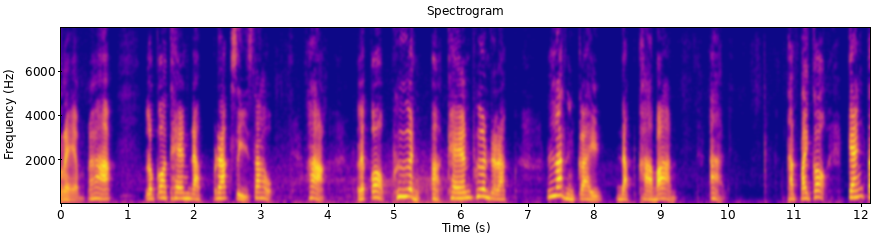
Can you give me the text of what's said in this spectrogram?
แรมนะคะแล้วก็แทงดับรักสี่เศร้าค่ะแล้วก็เพื่อนอะแค้นเพื่อนรัก ลั่นไกลดับคาบ้านอะถัดไปก็แก๊งต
